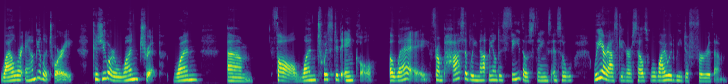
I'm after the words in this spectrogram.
while we're ambulatory because you are one trip one um, fall one twisted ankle away from possibly not being able to see those things and so we are asking ourselves well why would we defer them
